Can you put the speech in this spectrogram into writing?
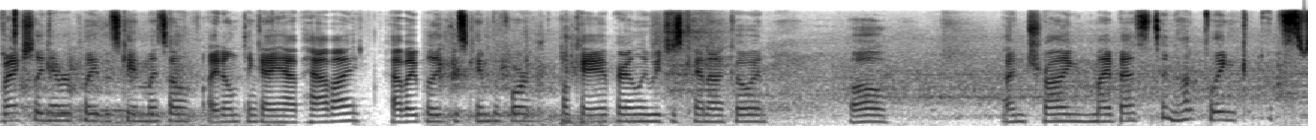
I've actually never played this game myself. I don't think I have. Have I? Have I played this game before? Okay, apparently we just cannot go in. Oh, I'm trying my best to not blink. It's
